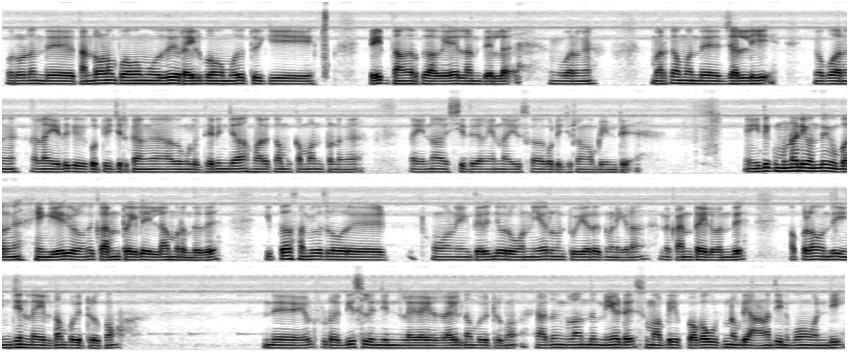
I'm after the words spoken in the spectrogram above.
ஒருவேளை இந்த தண்டவாளம் போகும்போது ரயில் போகும்போது தூக்கி வெயிட் தாங்கிறதுக்காகவே இல்லைன்னு தெரில இங்கே பாருங்கள் மறக்காமல் இந்த ஜல்லி இங்கே பாருங்கள் எல்லாம் எதுக்கு கொட்டி வச்சுருக்காங்க? அது உங்களுக்கு தெரிஞ்சால் மறக்காமல் கமெண்ட் பண்ணுங்கள் என்ன விஷயத்துக்காக என்ன யூஸ்க்காக கொட்டி வச்சுருக்காங்க அப்படின்ட்டு. இதுக்கு முன்னாடி வந்து இங்கே பாருங்கள் எங்கள் ஏரியாவில் வந்து கரண்ட் ரயிலே இல்லாமல் இருந்தது. இப்போ தான் சமீபத்தில் ஒரு ஒன் எனக்கு தெரிஞ்ச ஒரு ஒன் இயர் இல்லை டூ இயருக்கு நினைக்கிறேன் இந்த கரண்ட் ரயில் வந்து. அப்போல்லாம் வந்து இன்ஜின் ரயில் தான் போயிட்டுருக்கோம். இந்த எப்படி சொல்கிறது டீசல் இன்ஜின் ரயில் ரயில் தான் போயிட்டுருக்கோம். அதுங்கெல்லாம் வந்து மேடு சும்மா அப்படியே புகை விட்டுன்னு அப்படியே அணத்தின்னு போவோம் வண்டி.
